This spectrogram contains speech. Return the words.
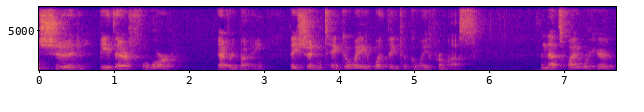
should be there for everybody. They shouldn't take away what they took away from us. And that's why we're here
